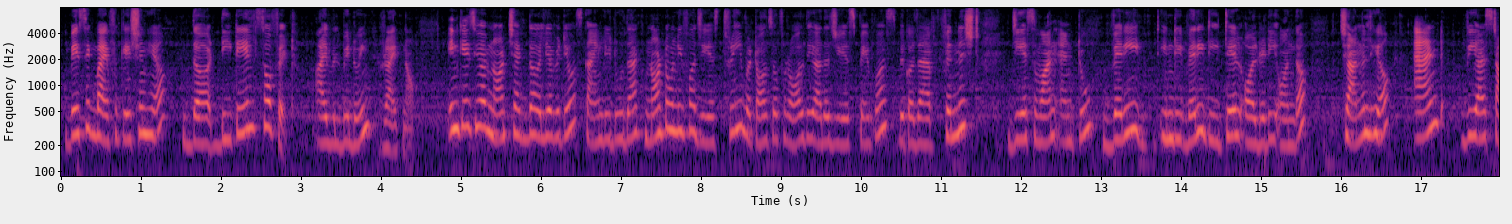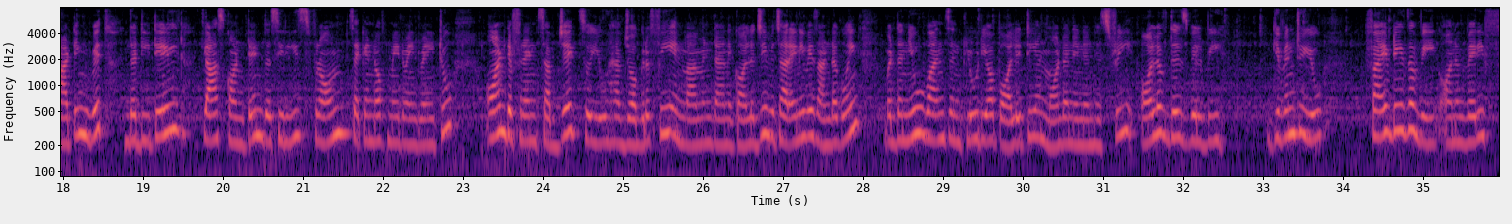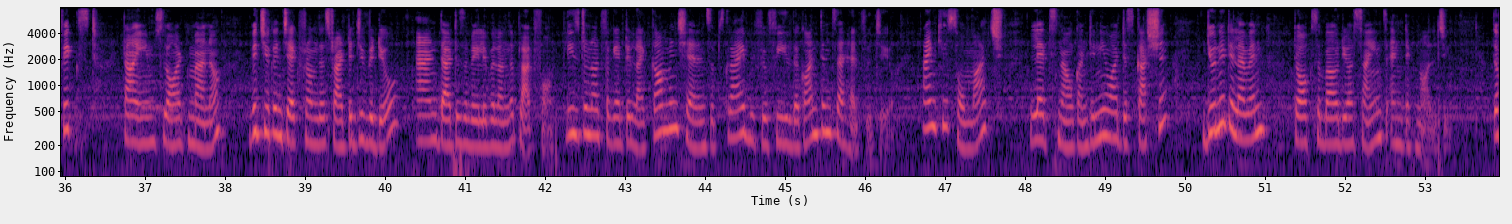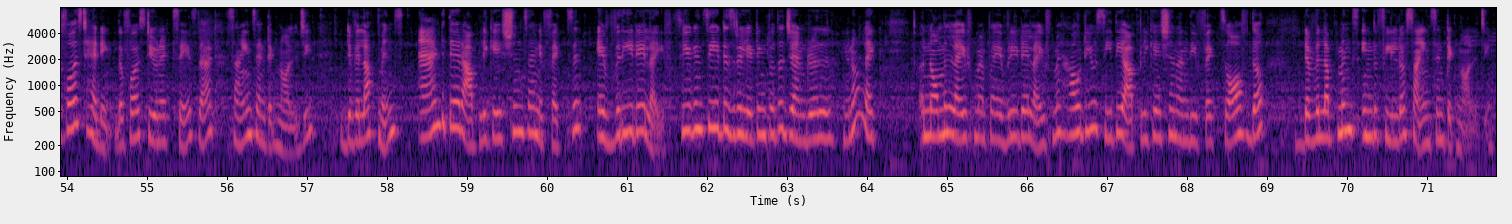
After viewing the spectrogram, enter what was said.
basic bifurcation here the details of it I will be doing right now. In case you have not checked the earlier videos, kindly do that not only for GS3 but also for all the other GS papers because I have finished GS1 and 2 very in very detail already on the channel here. And we are starting with the detailed class content the series from 2nd of May 2022 on different subjects. So you have geography environment and ecology which are anyways undergoing but the new ones include your polity and modern indian history. All of this will be given to you 5 days a week on a very fixed time slot manner which you can check from the strategy video and that is available on the platform. Please do not forget to like, comment, share and subscribe if you feel the contents are helpful to you. Thank you so much. Let's now continue our discussion. Unit 11 talks about your science and technology. The first heading, the first unit says that science and technology developments and their applications and effects in everyday life so you can see it is relating to the general you know like normal life में everyday life में how do you see the application and the effects of the developments in the field of science and technology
